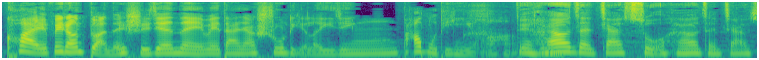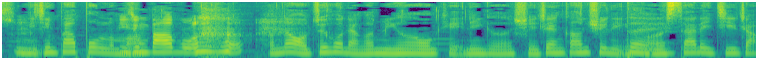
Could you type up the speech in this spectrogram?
快、非常短的时间内为大家梳理了已经八部电影了哈。对，还要再加速，还要再加速。已经八部了吗？已经八部了。那我最后两个名额，我给那个《血战钢锯岭》和《萨利机长》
